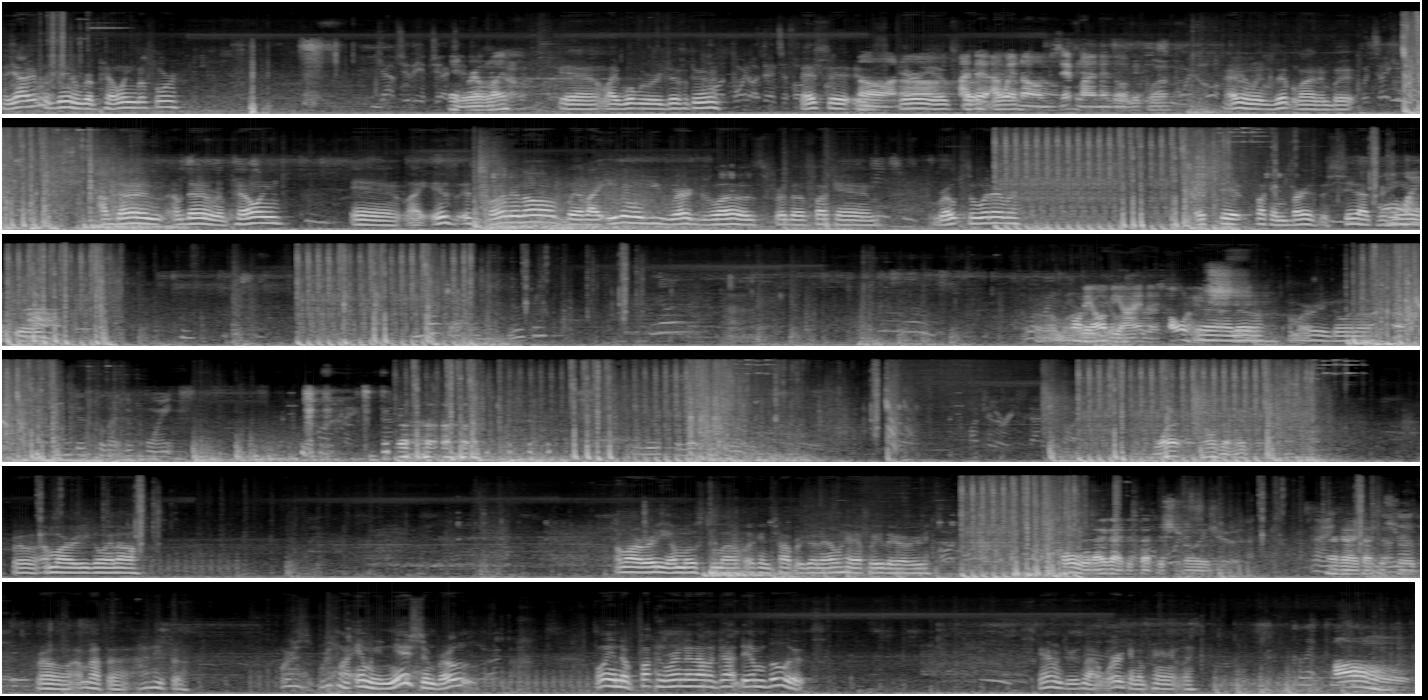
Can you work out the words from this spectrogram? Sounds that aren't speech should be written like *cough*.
Have y'all ever been repelling before? Capture the objective. In real life? Yeah, like what we were just doing. That shit is No, scary no. as fuck. I did. I bro. went um zip lining though before. I haven't went zip lining, but I've done I've done rappelling, and like it's it's fun and all, but like even when you wear gloves for the fucking ropes or whatever, that shit fucking burns the shit out your Oh my hands. yeah. god. You got that one. You okay? What I'm was Oh, they all behind us. Holy Yeah, I shit. know. I'm already going off. I'm just collecting points. *laughs* I'm just collecting points. what? That was a hit. Bro, I'm already going off. I'm already almost to my fucking chopper gun. I'm halfway there already. Oh, that guy just got destroyed. That guy got I'm going now. destroyed. Bro, I'm about to. I need to. Where's Where's my ammunition, bro? We'll end up fucking running out of goddamn bullets. Scavenger's not working apparently. Collect. Oh.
